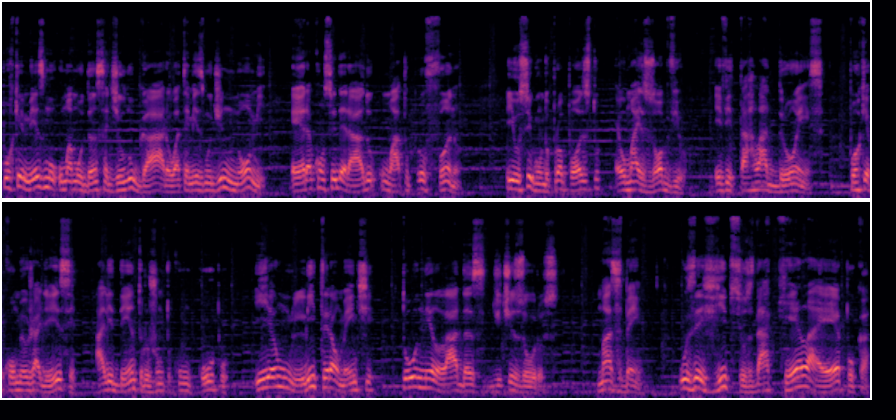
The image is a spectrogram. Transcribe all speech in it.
porque mesmo uma mudança de lugar ou até mesmo de nome era considerado um ato profano. E o segundo propósito é o mais óbvio, evitar ladrões, porque, como eu já disse, ali dentro, junto com o corpo, iam literalmente toneladas de tesouros. Mas bem, os egípcios daquela época,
